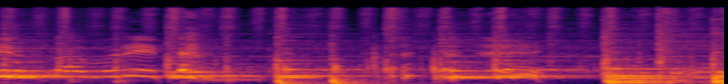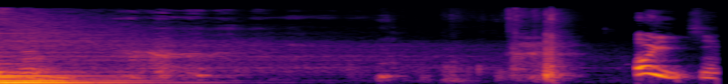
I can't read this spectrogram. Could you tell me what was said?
Din favorit. Oj, Så,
